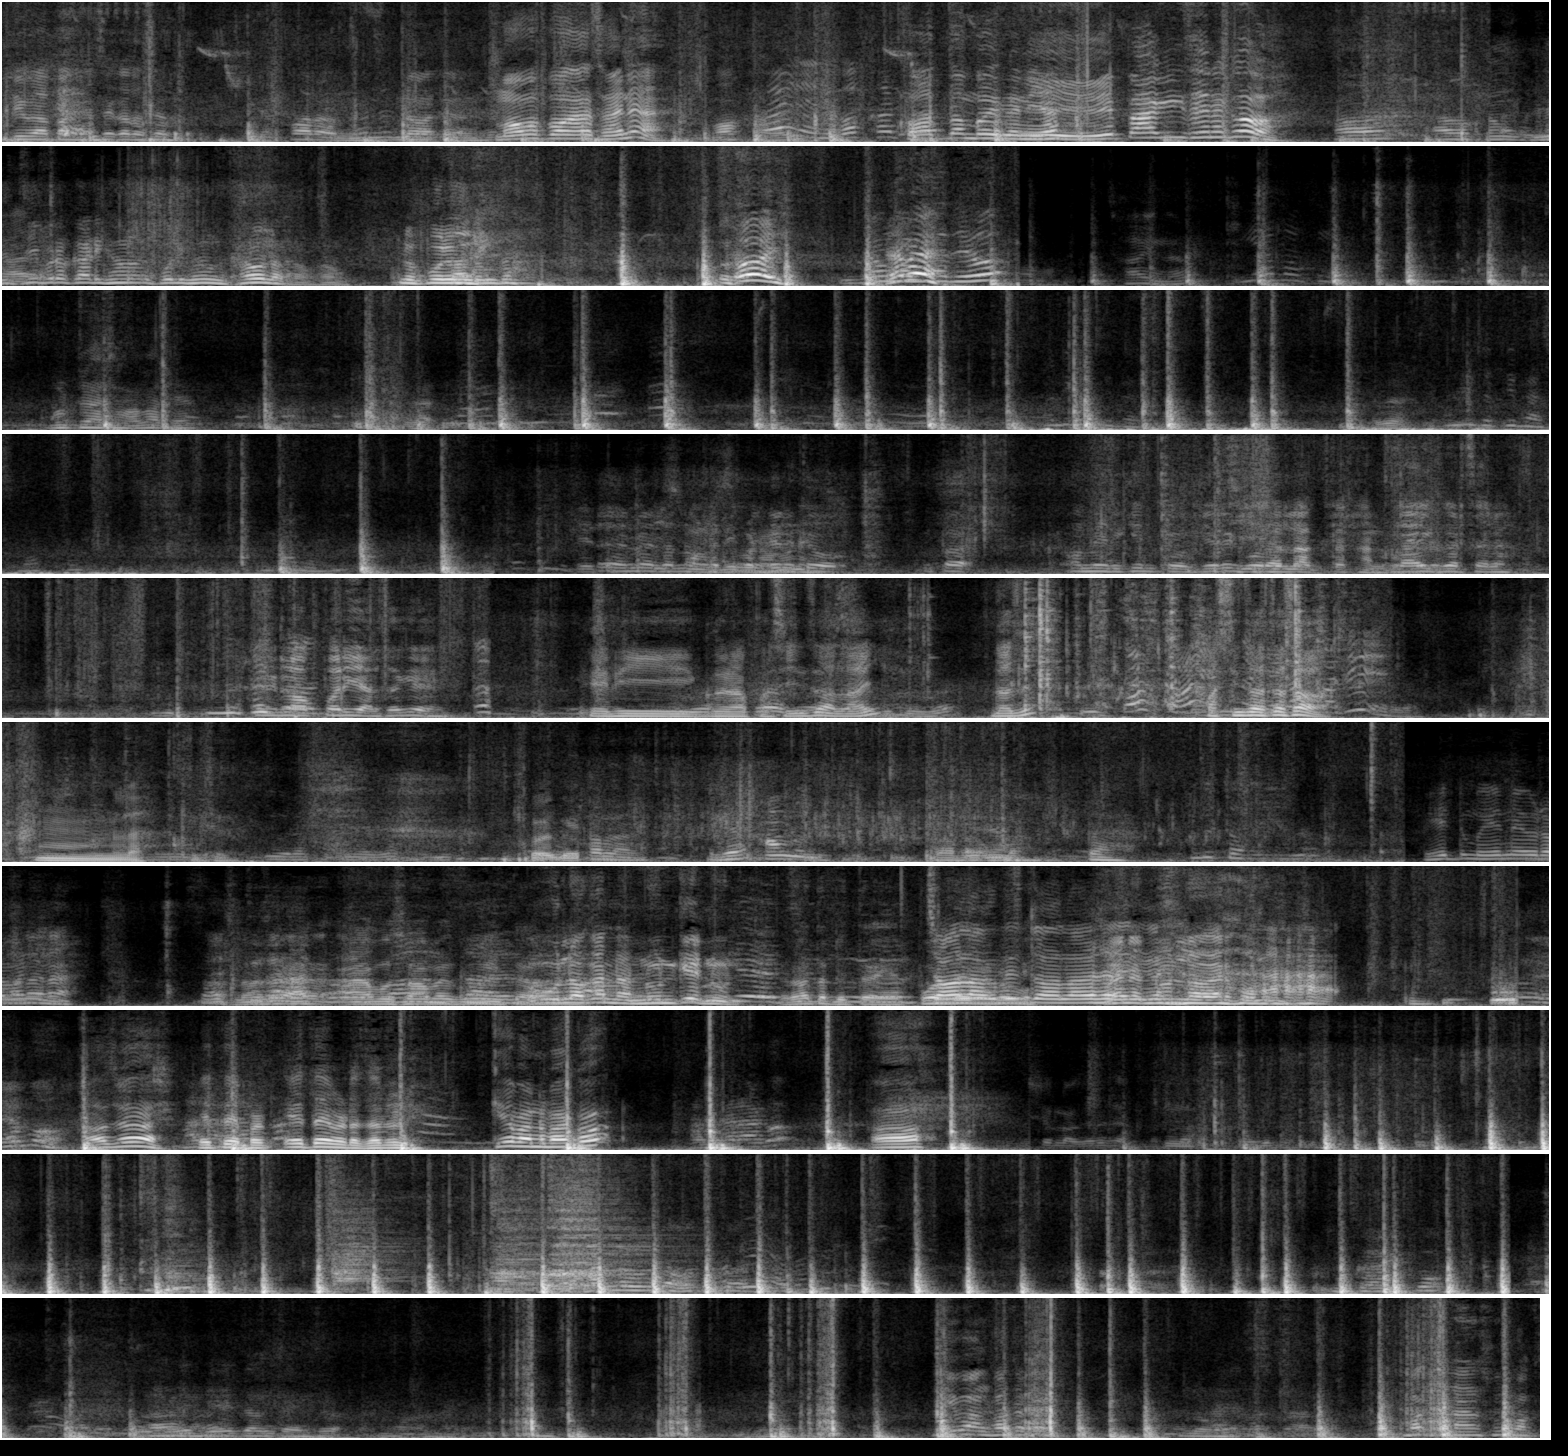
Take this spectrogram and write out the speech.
दिवा पाकेको चाहिँ कता छ पर नदिनु मोमो पकाएको छैन? खत्तम भइगयो नि ए पाकेको छैन को? यो चिप्रो काटी खाउँ पोली खाउँ खाऊ न पोली खाउँ त। ओइ हेबे। बुटुवा छ होला त्यहाँ। अमेरिकन त्यो के अरे चिसो लाग्छ खानु। लाइक गर्छ र। परिहाल्छ के? फेरि गोरा फसिन्छ होला है। दाजु फसिन्छ जस्तो छ। ल ठिक छ। अब सबैको ऊ लगा न नुन के नुन? र त भित्र यहाँ चलाउँदै। होइन नुन लगाएर पोल्नु। हजुर। यतैबाट यतैबाट झन् के भन्नुभएको? अँ। सुन भक्त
